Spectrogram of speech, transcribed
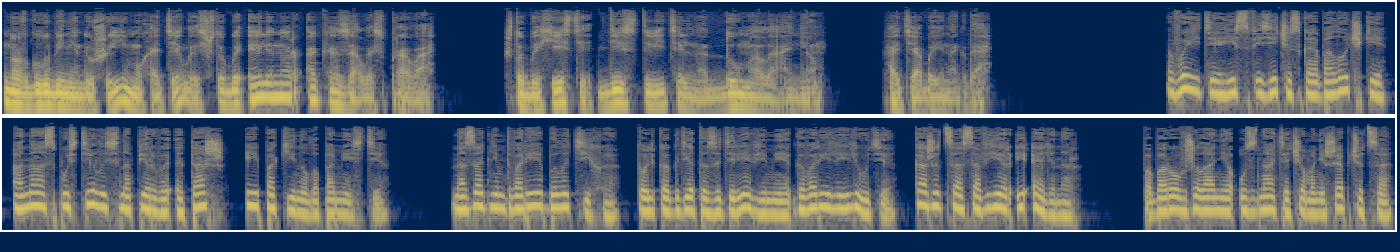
Но в глубине души ему хотелось, чтобы Эленор оказалась права. Чтобы Хести действительно думала о нем. Хотя бы иногда. Выйдя из физической оболочки, она спустилась на первый этаж и покинула поместье. На заднем дворе было тихо, только где-то за деревьями говорили люди, кажется, Савьер и Элинор. Поборов желание узнать, о чем они шепчутся,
